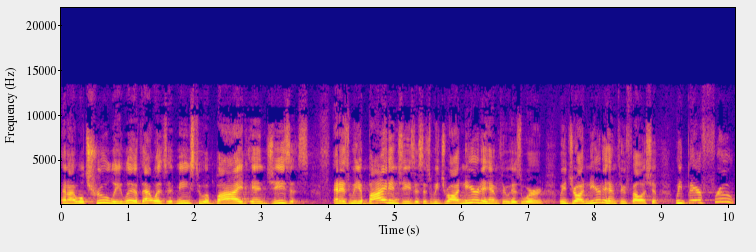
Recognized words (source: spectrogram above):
And I will truly live. That was it means to abide in Jesus. And as we abide in Jesus, as we draw near to Him through His Word, we draw near to Him through fellowship, we bear fruit.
